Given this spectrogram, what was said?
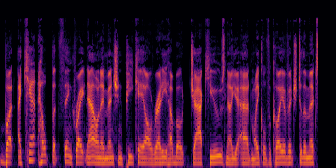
But I can't help but think right now, and I mentioned PK already. How about Jack Hughes? Now you add Michael Vukojevic to the mix.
